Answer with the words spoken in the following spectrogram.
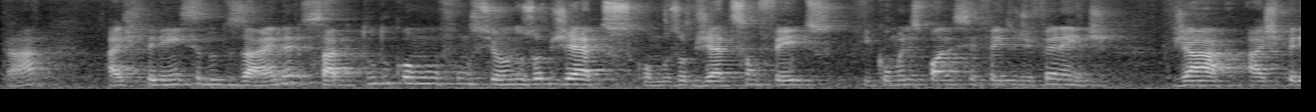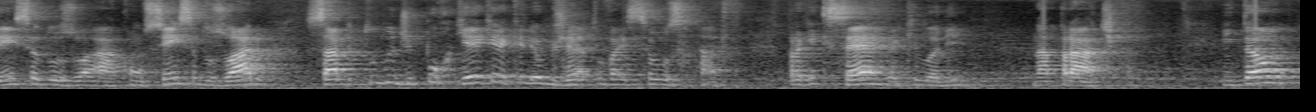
Tá? A experiência do designer sabe tudo como funcionam os objetos, como os objetos são feitos e como eles podem ser feitos diferente. Já a experiência do usuário, a consciência do usuário sabe tudo de por que, que aquele objeto vai ser usado, para que, que serve aquilo ali na prática. Então,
